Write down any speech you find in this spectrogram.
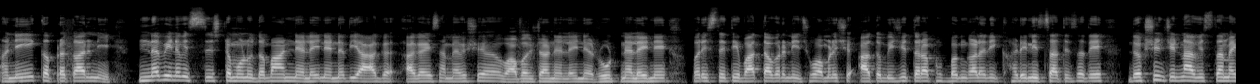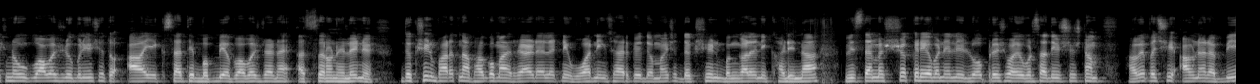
અનેક પ્રકારની નવી નવી સિસ્ટમોનું દબાણને લઈને નવી આગ આગાહી સામે આવશે વાવાઝોડાને લઈને, રૂટને લઈને પરિસ્થિતિ વાતાવરણની જોવા મળી છે. આ તો બીજી તરફ બંગાળની ખાડીની સાથે સાથે દક્ષિણ ચીનના વિસ્તારમાં એક નવું વાવાઝોડું બન્યું છે. તો આ એક સાથે બબ્બે વાવાઝોડાના અસરોને લઈને દક્ષિણ ભારતના ભાગોમાં રેડ એલર્ટની વોર્નિંગ જાહેર કરી દેવામાં આવી છે. દક્ષિણ બંગાળની ખાડીના વિસ્તારમાં સક્રિય બનેલી લો પ્રેશરવાળી વરસાદી સિસ્ટમ હવે પછી આવનારા બે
